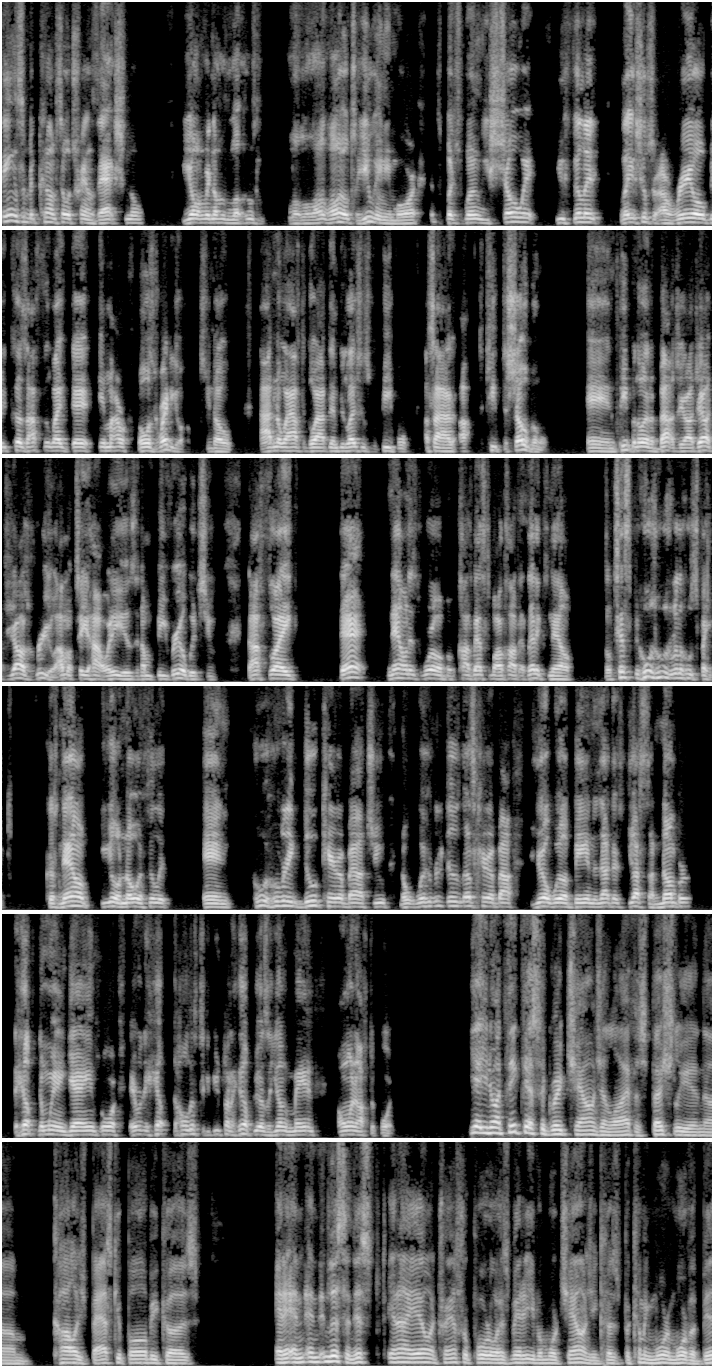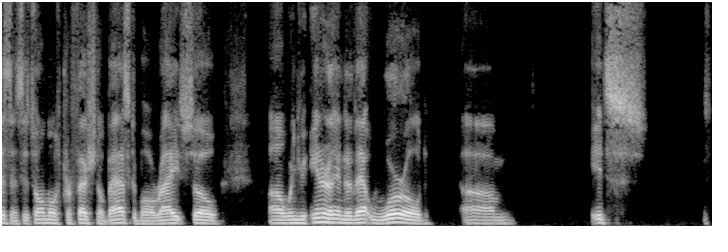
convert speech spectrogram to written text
things have become so transactional. You don't really know who, who's loyal to you anymore. But when we show it, you feel it. Relationships are real because I feel like that in my role as radio. You know, I know I have to go out there and be relationships with people outside to keep the show going. And people know that about. JR, JR's real. I'm gonna tell you how it is, and I'm gonna be real with you. I feel like that now in this world of college basketball, college athletics now. So test who's who's real, who's fake, because now you'll know and feel it, and who, who really do care about you, no, who really does, does care about your well being, and not just, just a number to help them win games, or it really help the holistic if you're trying to help you as a young man on and off the court. Yeah, you know, I think that's a great challenge in life, especially in um, college basketball, because and, and and listen, this NIL and transfer portal has made it even more challenging because becoming more and more of a business. It's almost professional basketball, right? So uh, when you enter into that world, um, it's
